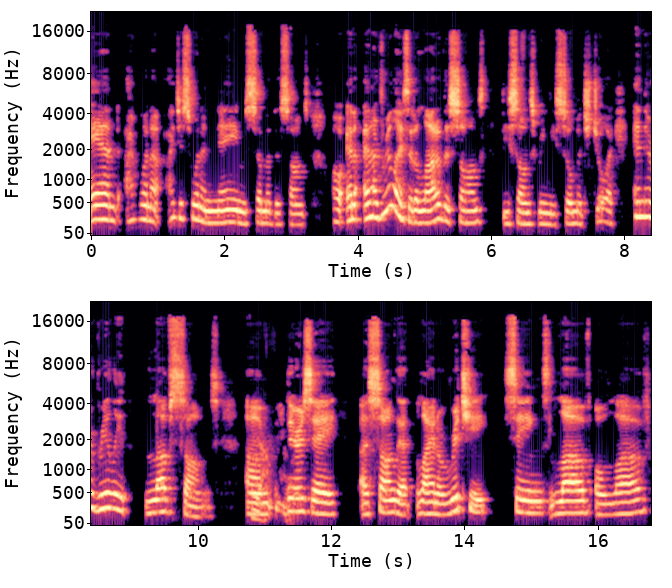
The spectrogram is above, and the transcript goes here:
And I wanna, I just want to name some of the songs. Oh, and and I've realized that a lot of the songs, these songs bring me so much joy, and they're really love songs. Um, yeah. There's a a song that Lionel Richie sings, "Love, Oh Love,"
